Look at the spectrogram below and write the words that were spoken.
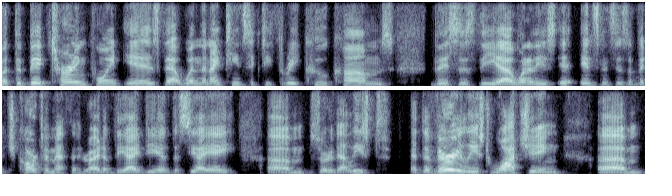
but the big turning point is that when the 1963 coup comes, this is the uh, one of these instances of the Jakarta method, right? Of the idea of the CIA um, sort of at least at the very least watching um,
